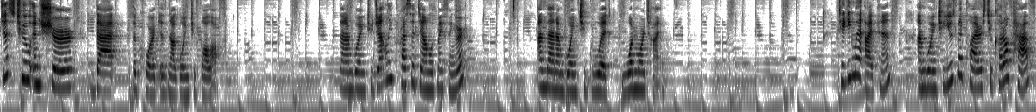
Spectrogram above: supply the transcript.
just to ensure that the cork is not going to fall off. Then I'm going to gently press it down with my finger. And then I'm going to glue it one more time. Taking my eye pin, I'm going to use my pliers to cut off half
